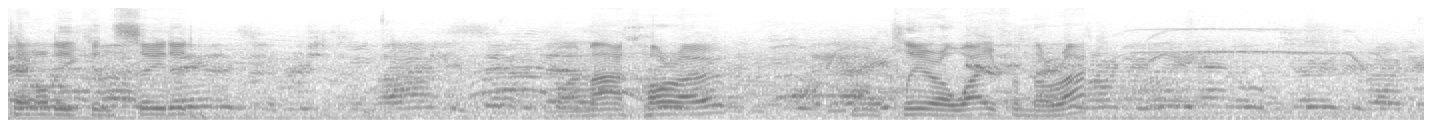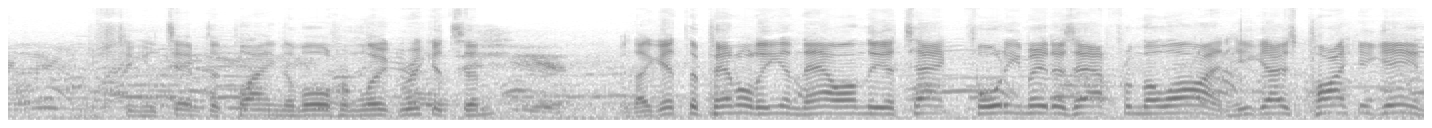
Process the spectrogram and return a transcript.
Penalty conceded by Mark Horo. Clear away from the ruck. Interesting attempt at playing the ball from Luke Ricketson. But they get the penalty and now on the attack, 40 metres out from the line. He goes Pike again.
